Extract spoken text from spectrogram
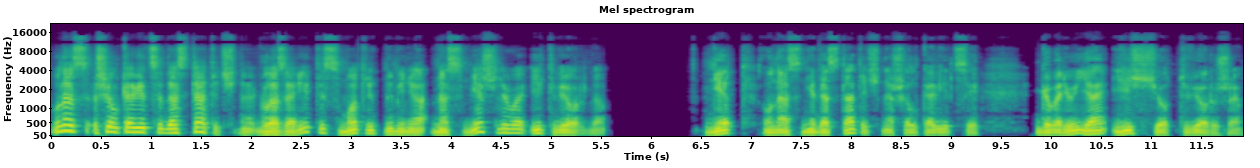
У нас шелковицы достаточно. Глаза Риты смотрят на меня насмешливо и твердо. Нет, у нас недостаточно шелковицы. Говорю я еще тверже.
